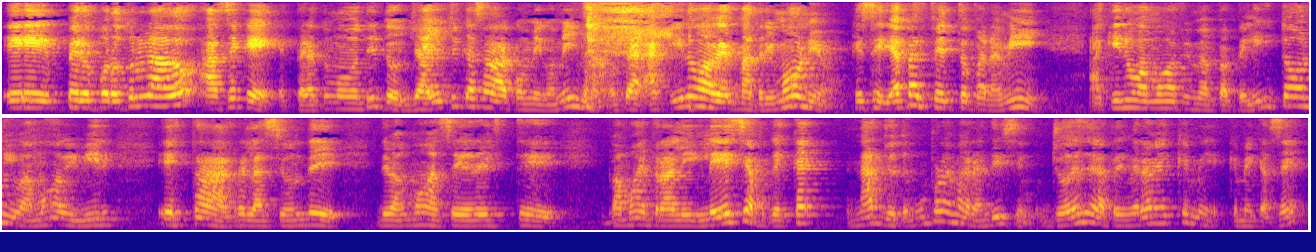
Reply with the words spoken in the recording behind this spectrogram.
Eh, pero por otro lado, hace que, espérate un momentito, ya yo estoy casada conmigo misma. O sea, aquí no va a haber matrimonio, que sería perfecto para mí. Aquí no vamos a firmar papelito, ni vamos a vivir esta relación de, de vamos a hacer este, vamos a entrar a la iglesia, porque es que, Nat, yo tengo un problema grandísimo. Yo desde la primera vez que me, que me casé,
